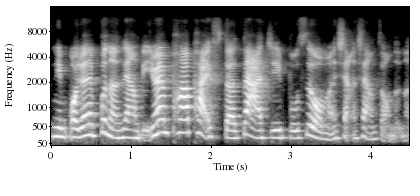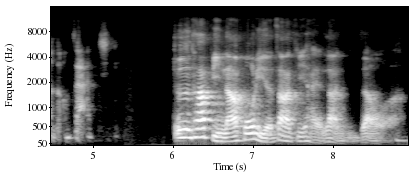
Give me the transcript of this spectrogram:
你，我觉得你不能这样比，因为 Popeyes 的炸鸡不是我们想象中的那种炸鸡。就是它比拿坡里的炸鸡还烂，你知道吗？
